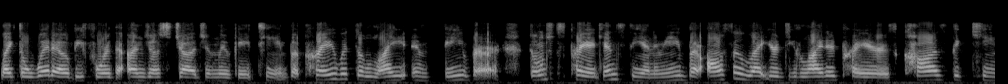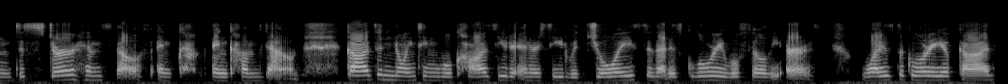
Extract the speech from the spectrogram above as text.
like the widow before the unjust judge in Luke 18. But pray with delight and favor. Don't just pray against the enemy, but also let your delighted prayers cause the king to stir himself and, and come down. God's anointing will cause you to intercede with joy so that his glory will fill the earth. What is the glory of God?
